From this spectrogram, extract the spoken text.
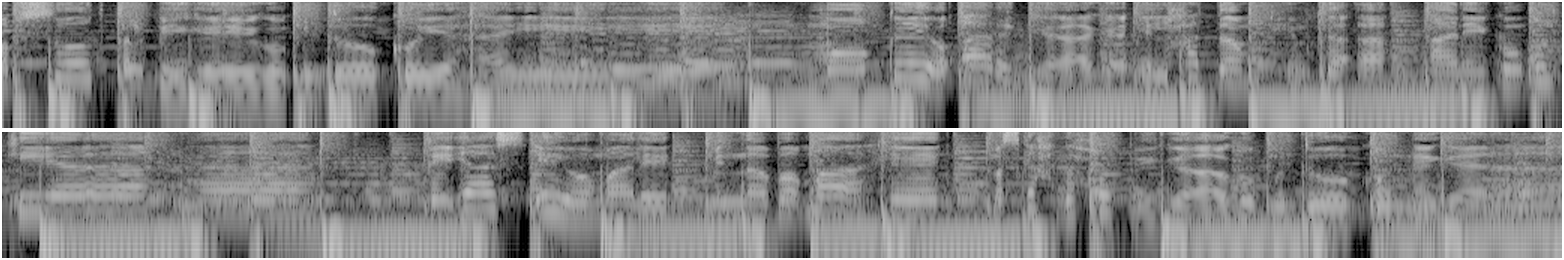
mabsuud qalbigaygu miduu ku yahay. Muuqiyo aragaaga ilxadda muhiimka ah anigu mulkiya. Qiyaas iyo male midnaba maahee maskaxda xubbigaagu muduu ku nagaa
